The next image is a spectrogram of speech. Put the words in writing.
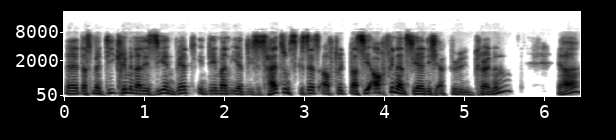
äh, dass man die kriminalisieren wird, indem man ihr dieses Heizungsgesetz aufdrückt, was sie auch finanziell nicht erfüllen können. Ja,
